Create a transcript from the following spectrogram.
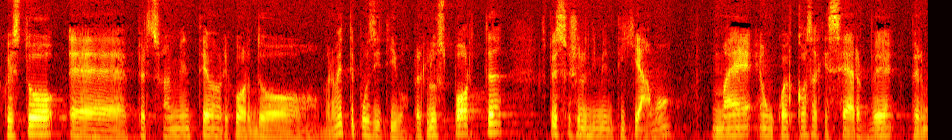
Questo eh, personalmente è un ricordo veramente positivo, perché lo sport spesso ce lo dimentichiamo, ma è, è un qualcosa che serve per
